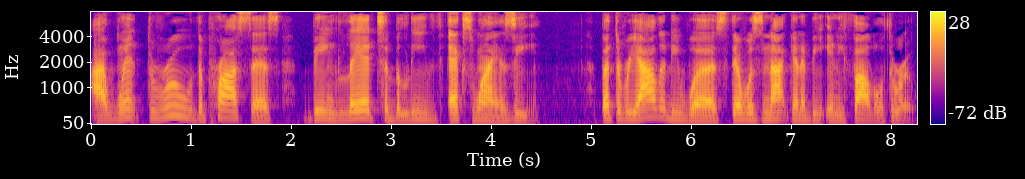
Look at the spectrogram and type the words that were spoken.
I went through the process being led to believe X, Y, and Z. But the reality was there was not going to be any follow through.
